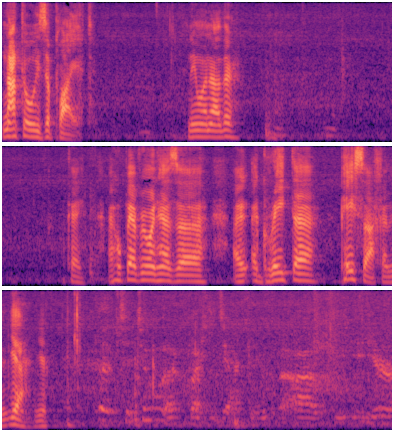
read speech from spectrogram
not to always apply it. Anyone other? Okay. I hope everyone has a, a, a great uh, Pesach. And yeah, uh, two uh, questions actually. Uh, your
